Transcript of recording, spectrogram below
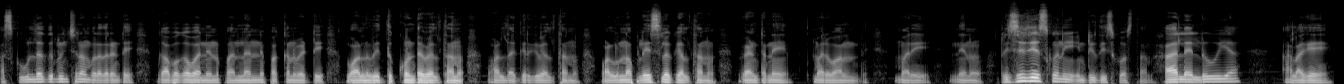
ఆ స్కూల్ దగ్గర నుంచి నా బ్రదర్ అంటే గబగబా నేను పనులన్నీ పక్కన పెట్టి వాళ్ళని వెతుక్కుంటూ వెళ్తాను. వాళ్ళ దగ్గరికి వెళ్తాను. వాళ్ళు ఉన్న ప్లేస్లోకి వెళ్తాను. వెంటనే మరి వాళ్ళని మరి నేను రిసీవ్ చేసుకొని ఇంటికి తీసుకొస్తాను. హాలే లూయ అలాగే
